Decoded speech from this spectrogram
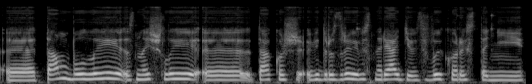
Е, Там були, знайшли е, також від розривів снарядів використані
